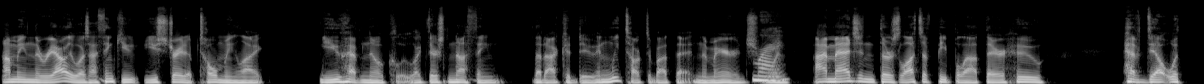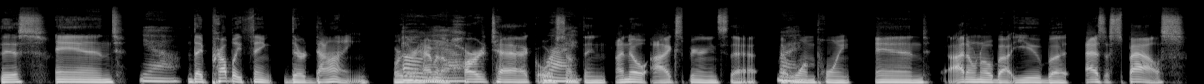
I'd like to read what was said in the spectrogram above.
I mean, the reality was, I think you you straight up told me like, you have no clue. Like, there's nothing that I could do. And we talked about that in the marriage. Right. When I imagine there's lots of people out there who have dealt with this and Yeah. they probably think they're dying or they're Oh, having a heart attack or Right. something. I know I experienced that Right. at one point, And I don't know about you, but as a spouse,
